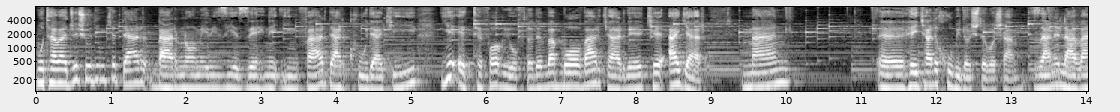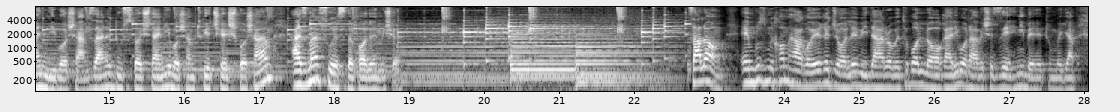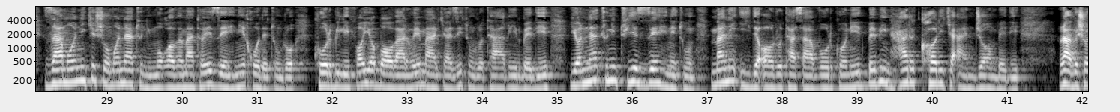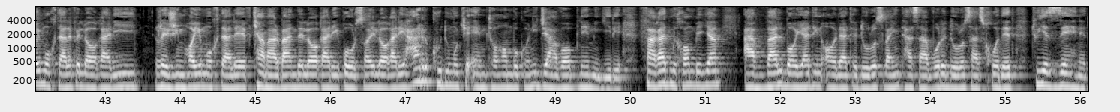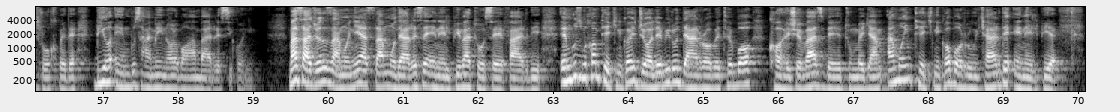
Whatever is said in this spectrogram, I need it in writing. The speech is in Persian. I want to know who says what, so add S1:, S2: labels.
S1: متوجه شدیم که در برنامه ریزی ذهن این فرد در کودکی یه اتفاقی افتاده و باور کرده که اگر من هیکل خوبی داشته باشم زن لوندی باشم زن دوست داشتنی باشم توی چشم باشم از من سوء استفاده میشه. سلام. امروز می‌خوام حقایق جالبی در رابطه با لاغری با روش ذهنی بهتون بگم. زمانی که شما نتونید مقاومت های ذهنی خودتون رو کربیلیف ها یا باورهای مرکزیتون رو تغییر بدید یا نتونید توی ذهنتون من ایدئال رو تصور کنید ببین هر کاری که انجام بدی روش های مختلف لاغری رژیم های مختلف کمربند لاغری قرص های لاغری هر کدومو که امتحان بکنی جواب نمی‌گیری. فقط می‌خوام بگم اول باید این عادت درست و این تصور درست از خودت توی ذهنت رخ بده. بیا امروز همه اینا رو با هم بررسی کنیم. من سجاد زمانی هستم مدرس NLP و توسعه فردی. امروز می‌خوام تکنیک های جالبی رو در رابطه با کاهش وزن بهتون بگم اما این تکنیک ها با رویکرد NLP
